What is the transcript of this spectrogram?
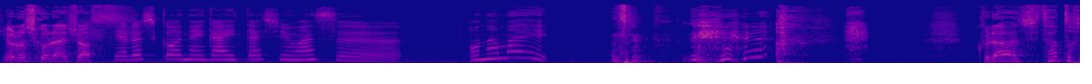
よろしくお願いします。うよろしくお願いいたします。お名前。倉橋聡で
